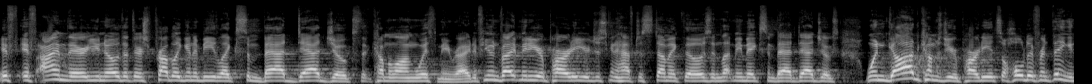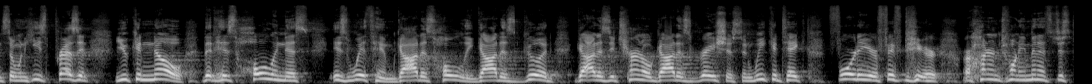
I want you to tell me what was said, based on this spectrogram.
if, if I'm there, you know that there's probably going to be like some bad dad jokes that come along with me, right? If you invite me to your party, you're just going to have to stomach those and let me make some bad dad jokes. When God comes to your party, it's a whole different thing. And so when He's present, you can know that His holiness is with Him. God is holy. God is good. God is eternal. God is gracious. And we could take 40 or 50 or, or 120 minutes just,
